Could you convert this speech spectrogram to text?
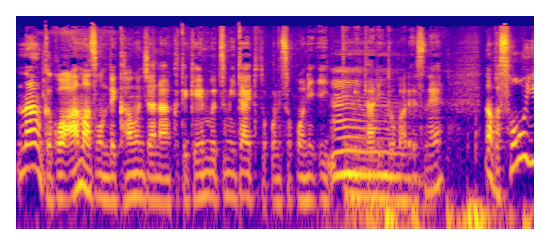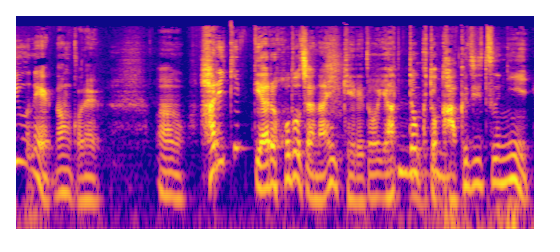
なんかこうアマゾンで買うんじゃなくて現物見たいってところにそこに行ってみたりとかですね。なんかそういうね、なんかね、あの、張り切ってやるほどじゃないけれど、やっておくと確実に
